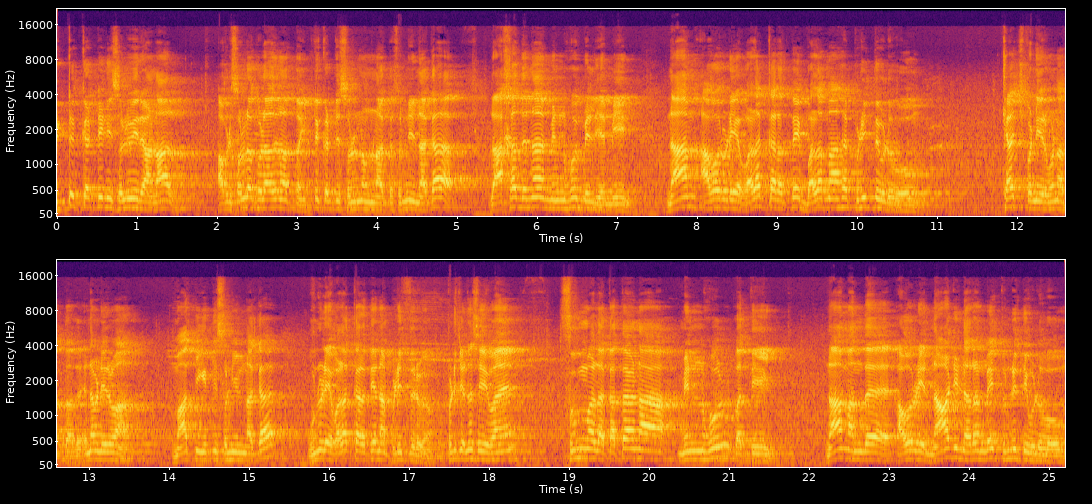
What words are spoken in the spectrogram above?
இட்டுக்கட்டி நீ சொல்வீரானால் அப்படி சொல்லக்கூடாதுன்னு அர்த்தம். இட்டுக்கட்டி சொல்லணும்னாக்க சொன்னீங்கனாக்கா லஹதுனா மின்ஹு பில் யமீன். நாம் அவருடைய வழக்கரத்தை பலமாக பிடித்து விடுவோம். கேட்ச் பண்ணிடுவோன்னு அர்த்தம். அது என்ன பண்ணிடுவான் மாற்றி கத்தி சொன்னீங்கனாக்கா உன்னுடைய வழக்கரத்தை நான் பிடித்துடுவேன் பிடிச்சு என்ன செய்வேன்? சும்மல கத்தானா மின்ஹுல் பத்தீன் நாம் அந்த அவருடைய நாடி நரம்பை துண்டித்து விடுவோம்.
